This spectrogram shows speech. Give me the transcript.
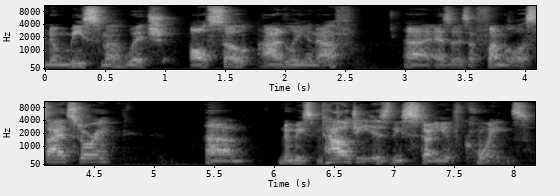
nomisma, which also, oddly enough, uh, as, as a fun little aside story, um, numismatology is the study of coins.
